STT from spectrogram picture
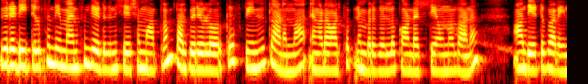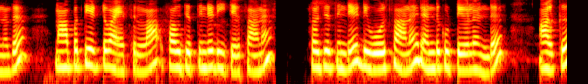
ഇവരുടെ ഡീറ്റെയിൽസും ഡിമാൻഡ്സും കേട്ടതിന് ശേഷം മാത്രം താല്പര്യമുള്ളവർക്ക് സ്ക്രീനിൽ കാണുന്ന ഞങ്ങളുടെ വാട്സപ്പ് നമ്പറുകളിൽ കോൺടാക്റ്റ് ചെയ്യാവുന്നതാണ് ആദ്യമായിട്ട് പറയുന്നത്. നാൽപ്പത്തി എട്ട് വയസ്സുള്ള സൗജത്തിന്റെ ഡീറ്റെയിൽസ് ആണ് സൗജത്തിന്റെ ഡിവോഴ്സാണ്. രണ്ട് കുട്ടികളുണ്ട്. ആൾക്ക്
